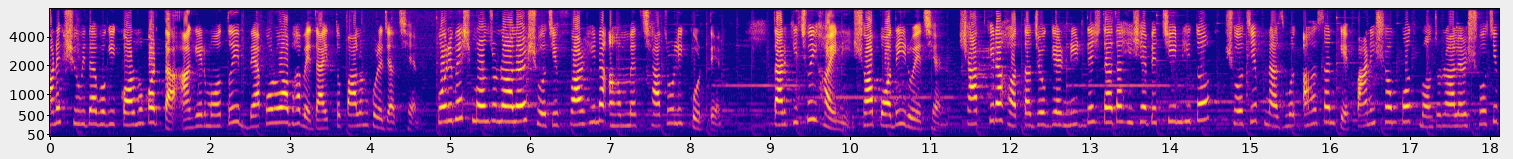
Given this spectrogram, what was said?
অনেক সুবিধাভোগী কর্মকর্তা আগের মতোই বেপরোয়াভাবে দায়িত্ব পালন করে যাচ্ছেন। পরিবেশ মন্ত্রণালয়ের সচিব ফারহিনা আহমেদ ছাত্রলীগ করতেন। তার কিছুই হয়নি সব পদেই রয়েছেন। সাতক্ষীরা হত্যাযজ্ঞের নির্দেশদাতা হিসেবে চিহ্নিত সচিব নাজমুল আহসানকে পানি সম্পদ মন্ত্রণালয়ের সচিব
